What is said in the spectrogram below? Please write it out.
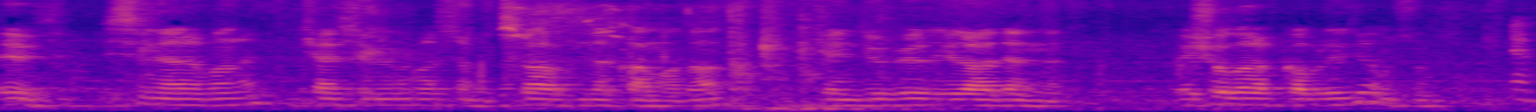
Evet. Bismillahirrahmanirrahim. İşlemine başlamak. Sıra altında kalmadan kendi bir iradenle. Eş olarak kabul ediyor musun? Evet.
